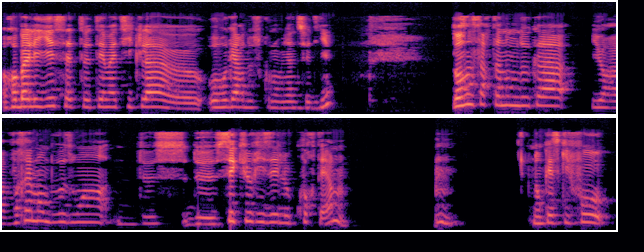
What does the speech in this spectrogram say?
rebalayer cette thématique-là euh, au regard de ce que l'on vient de se dire. Dans un certain nombre de cas, il y aura vraiment besoin de, sécuriser le court terme. Donc, est-ce qu'il faut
